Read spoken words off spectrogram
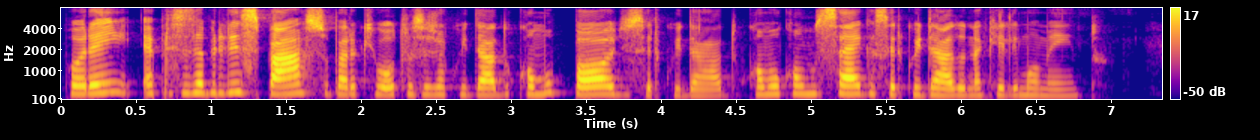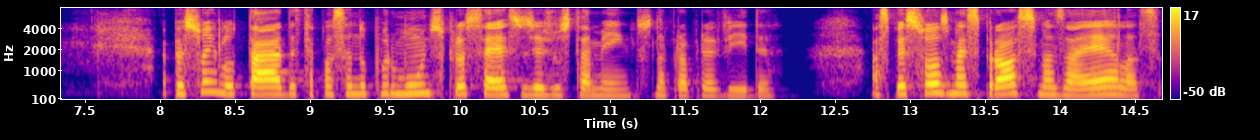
Porém, é preciso abrir espaço para que o outro seja cuidado como pode ser cuidado, como consegue ser cuidado naquele momento. A pessoa enlutada está passando por muitos processos de ajustamentos na própria vida. As pessoas mais próximas a elas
